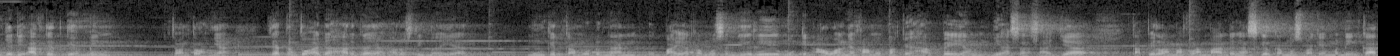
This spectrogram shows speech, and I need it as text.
menjadi atlet gaming, contohnya, ya tentu ada harga yang harus dibayar. Mungkin kamu dengan upaya kamu sendiri, mungkin awalnya kamu pakai HP yang biasa saja, tapi lama-kelamaan dengan skill kamu semakin meningkat,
